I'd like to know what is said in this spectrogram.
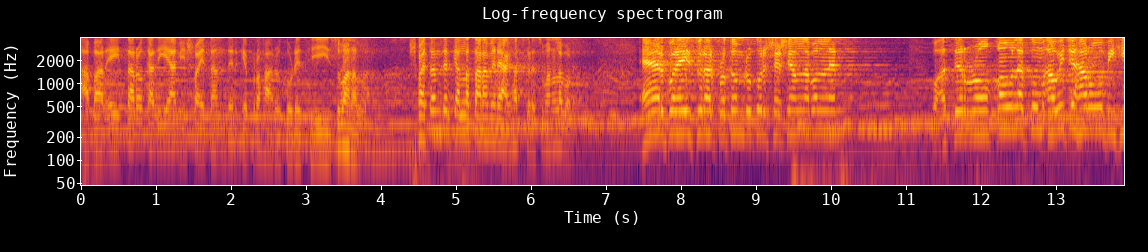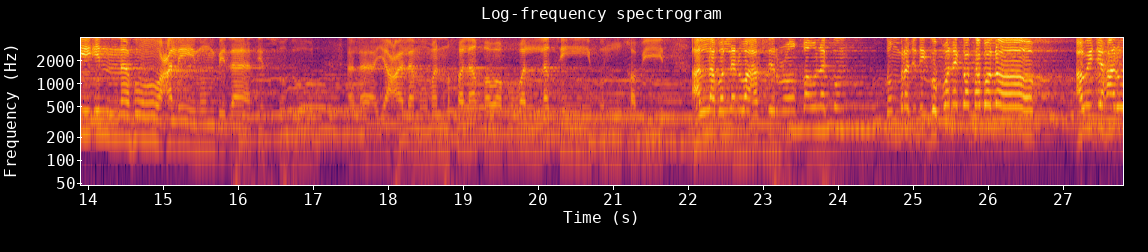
আবার এই তারকা দিয়ে আমি শয়তানদেরকে প্রহারও করেছি। সুবহানাল্লাহ। শয়তানদেরকে আল্লাহ তারা মেরে আঘাত করে, সুবহানাল্লাহ বলে। এরপরে এই সূরার প্রথম রুকুর শেষে আল্লাহ বললেন وأسروا قولكم أو اجهروا به إنه عليم بذات الصدور ألا يعلم من خلق وهو اللطيف الخبير আল্লাহ বললেন وأسروا قولكم তোমরা যদি গোপনে কথা বলো আও ইজহারু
